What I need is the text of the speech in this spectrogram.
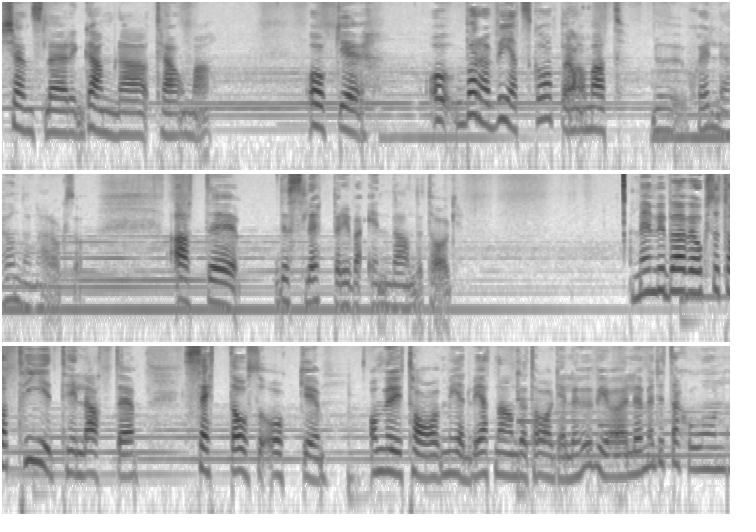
känslor, gamla trauma. Och, eh, och bara vetskapen om att, nu skäller hunden här också, att eh, det släpper i varenda andetag. Men vi behöver också ta tid till att eh, sätta oss och eh, om vi tar medvetna andetag eller hur vi gör, eller meditation.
